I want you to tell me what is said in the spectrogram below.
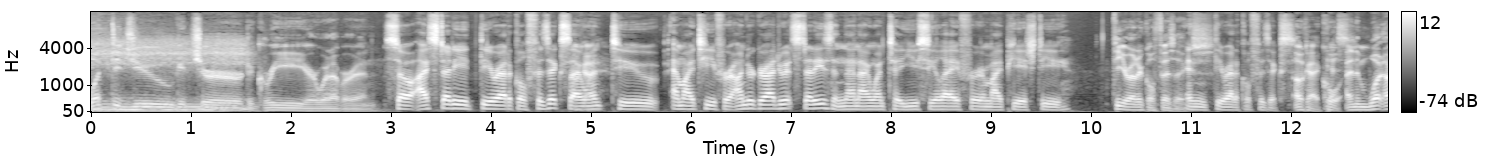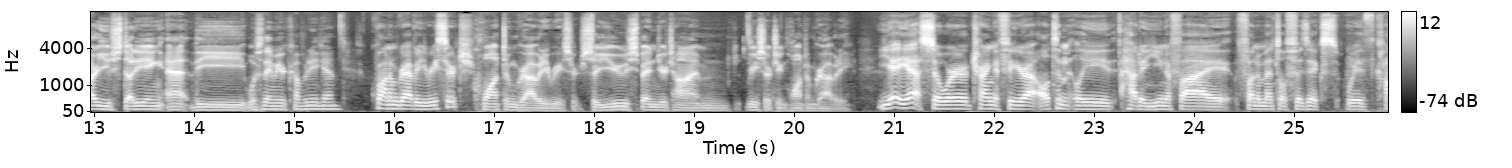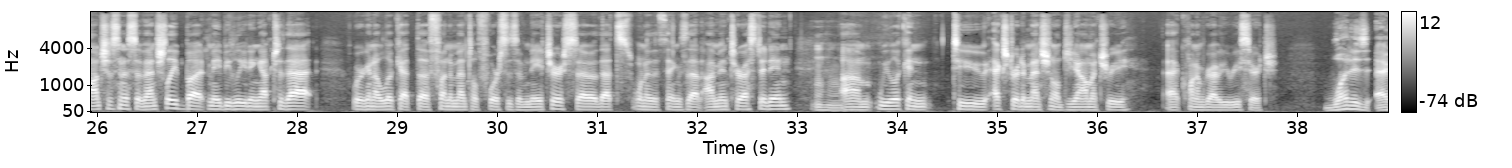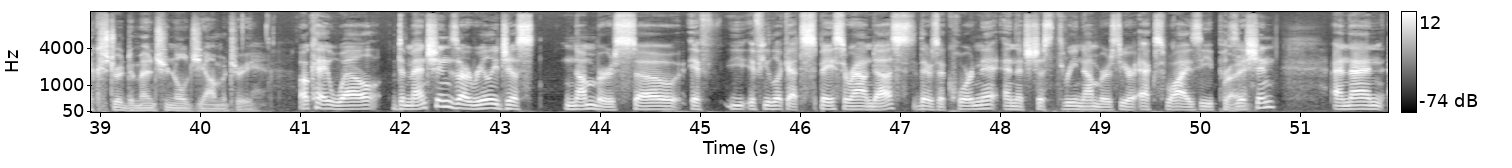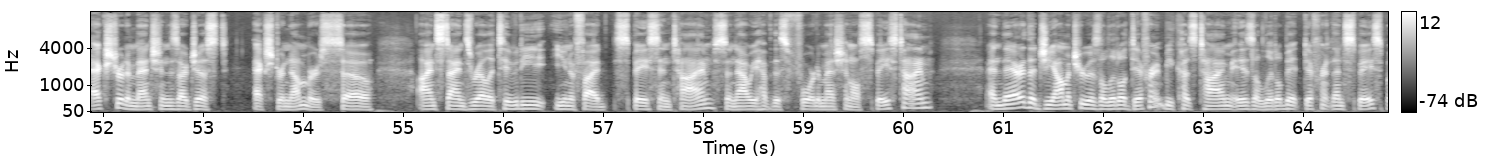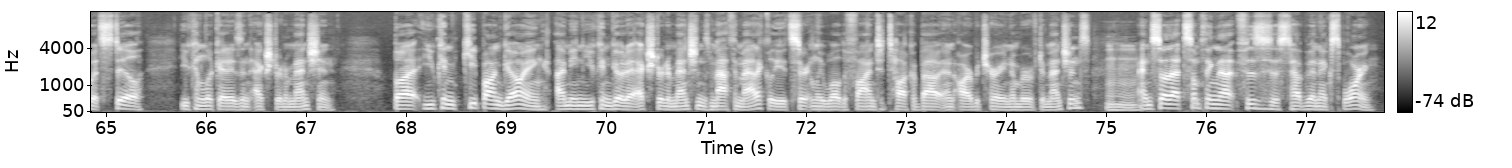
What did you get your degree or whatever in? So I studied theoretical physics. I went to MIT for undergraduate studies, and then I went to UCLA for my PhD Theoretical physics. in theoretical physics. okay, cool. Yes. And then what are you studying at the, what's the name of your company again? quantum gravity research. Quantum gravity research. So you spend your time researching quantum gravity. Yeah, yeah. So we're trying to figure out ultimately how to unify fundamental physics with consciousness eventually, but maybe leading up to that, we're going to look at the fundamental forces of nature. So that's one of the things that I'm interested in. Um, we look into extra dimensional geometry at quantum gravity research. What is extra dimensional geometry? Okay, well, dimensions are really just numbers. So if y- if you look at space around us, there's a coordinate and it's just three numbers, your x, y, z position. And then extra dimensions are just extra numbers. So Einstein's relativity unified space and time. So now we have this four-dimensional space-time. And there the geometry was a little different because time is a little bit different than space, but still you can look at it as an extra dimension but you can keep on going. I mean, you can go to extra dimensions mathematically. It's certainly well defined to talk about an arbitrary number of dimensions. Mm-hmm. And so that's something that physicists have been exploring.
